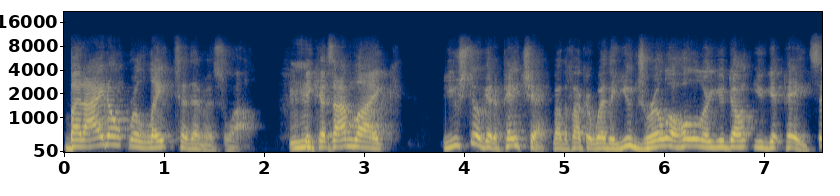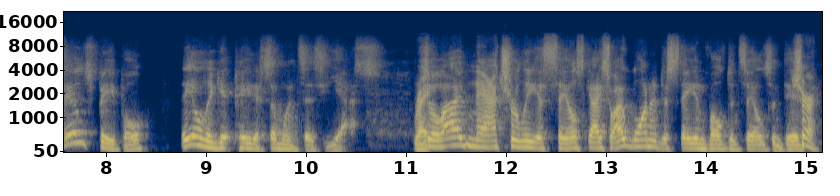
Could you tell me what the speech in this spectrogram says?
But I don't relate to them as well Mhm. because I'm like, you still get a paycheck, motherfucker. Whether you drill a hole or you don't, you get paid. Salespeople, they only get paid if someone says yes. Right. So I'm naturally a sales guy. So I wanted to stay involved in sales and did. Sure.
